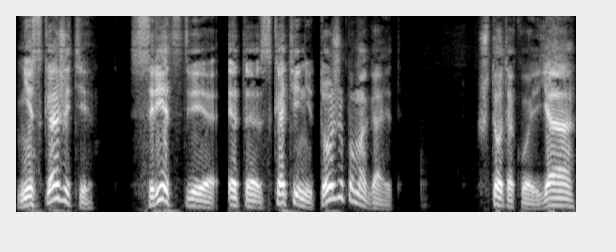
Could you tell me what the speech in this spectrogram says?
не скажете, средствие это скотине тоже помогает?» «Что такое? Я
